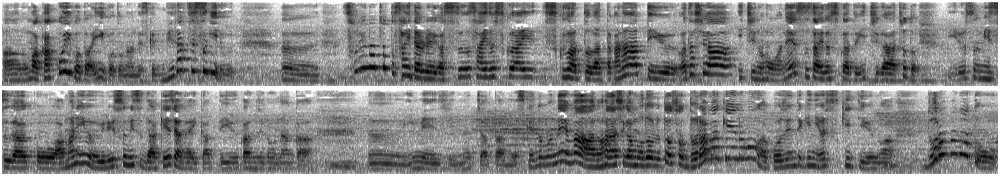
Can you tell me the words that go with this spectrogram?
あの、まあ、かっこいいことはいいことなんですけど目立ちすぎる。うん、それのちょっと最たる例がスーサイドスクワイスクワットだったかなっていう私は1の方がねスーサイドスクワット1がちょっとウィル・スミスがこうあまりにもウィル・スミスだけじゃないかっていう感じのなんか。うん、イメージになっちゃったんですけどもね、まあ、あの話が戻るとそのドラマ系の方が個人的に好きっていうのはドラマだと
